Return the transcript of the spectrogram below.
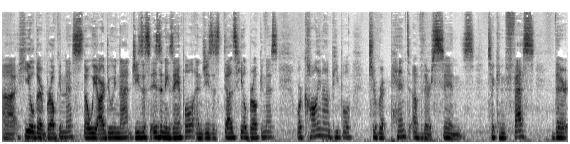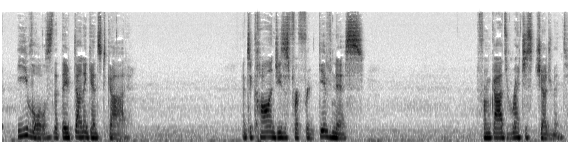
uh, heal their brokenness, though we are doing that. Jesus is an example, and Jesus does heal brokenness. We're calling on people to repent of their sins, to confess their evils that they've done against God, and to call on Jesus for forgiveness from God's righteous judgment.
